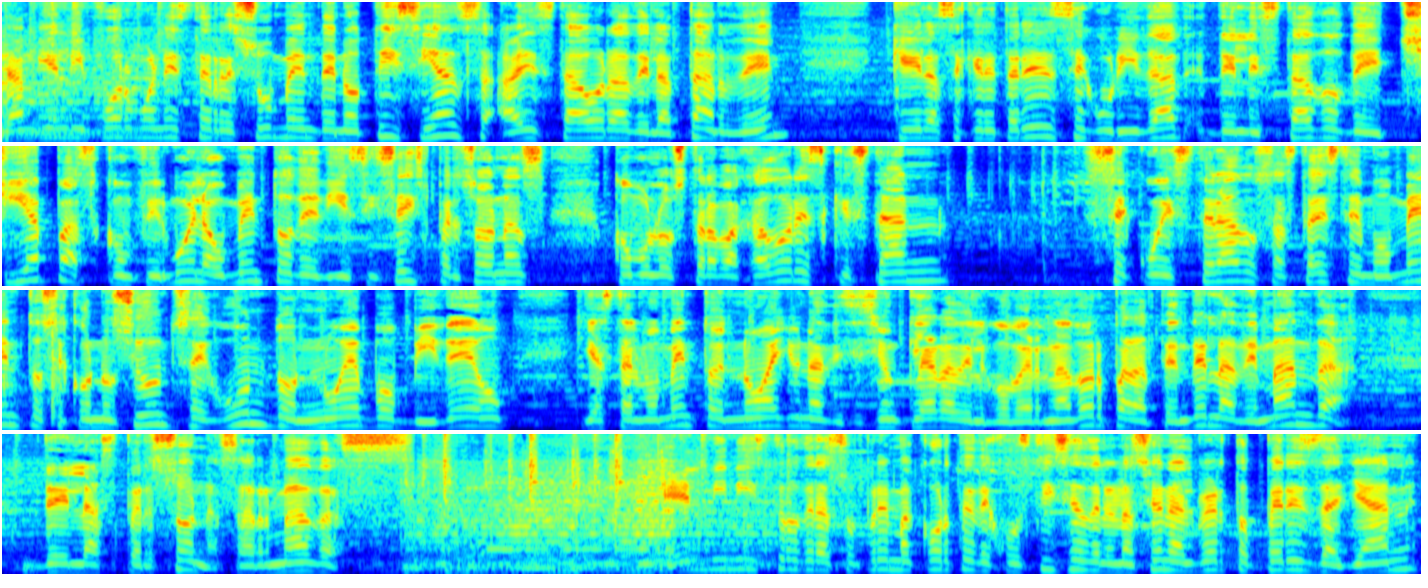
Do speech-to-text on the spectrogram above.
También le informo en este resumen de noticias a esta hora de la tarde que la Secretaría de Seguridad del Estado de Chiapas confirmó el aumento de 16 personas como los trabajadores que están secuestrados hasta este momento. Se conoció un segundo nuevo video y hasta el momento no hay una decisión clara del gobernador para atender la demanda de las personas armadas. El ministro de la Suprema Corte de Justicia de la Nación, Alberto Pérez Dayán,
